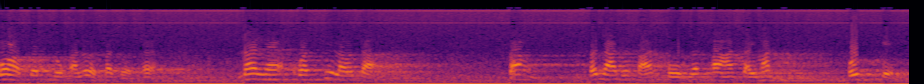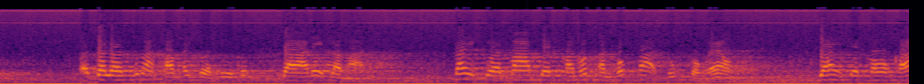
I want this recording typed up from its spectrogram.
ก็เป็นสุขอันเลิศประเสริฐแท้นั่นแหละคนที่เราจะตั้งสัญญาสารปลูกศรัทธาใจมั่นพุทธเจต เจริญขึ้นมาทำให้เกิดดีขึ้นอย่าได้ประมาทได้เกิดมาเป็นมนุษย์อันพบชาติสูงส่งแล้วย้ายเป็นโมฆะ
